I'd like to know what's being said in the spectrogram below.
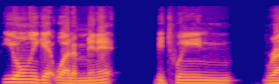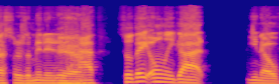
you only get what a minute between wrestlers, a minute and yeah. a half. So they only got, you know,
